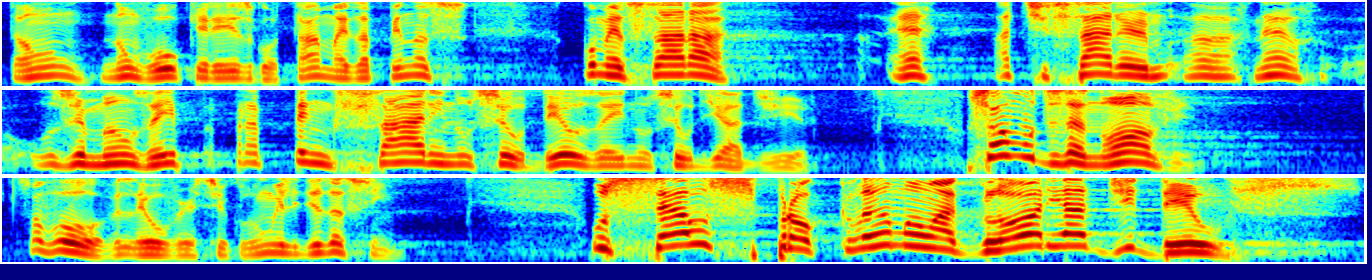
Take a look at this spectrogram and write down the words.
Então, não vou querer esgotar, mas apenas começar a é, atiçar uh, né, os irmãos aí para pensarem no seu Deus aí no seu dia a dia. O Salmo 19, só vou ler o versículo 1, ele diz assim: Os céus proclamam a glória de Deus,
